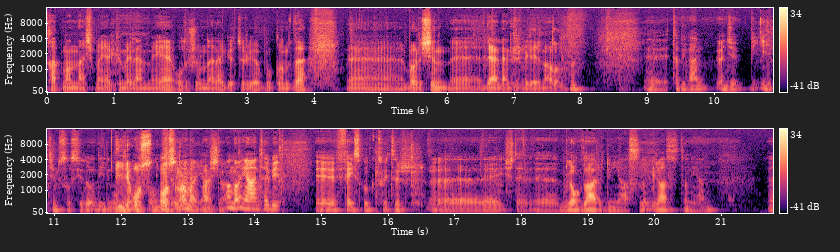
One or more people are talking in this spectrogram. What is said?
katmanlaşmaya, kümelenmeye, oluşumlara götürüyor. Bu konuda e, Barış'ın e, değerlendirmelerini alalım. Ee, tabii ben önce bir iletişim sosyoloğu değilim. Değil onu, olsun onu olsun ama yani. Ama yani tabii e, Facebook, Twitter e, ve işte e, bloglar dünyasını biraz tanıyan e,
